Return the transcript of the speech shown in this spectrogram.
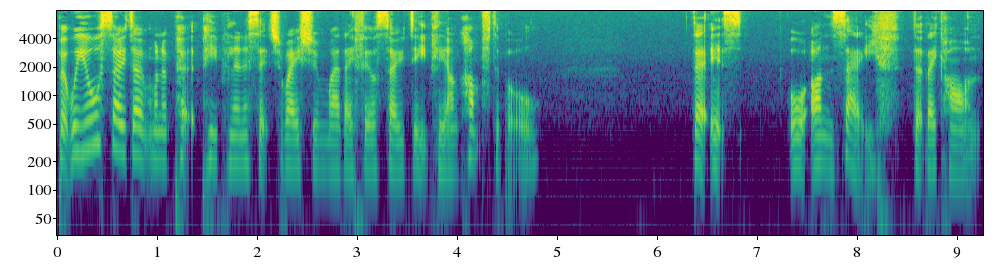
But we also don't want to put people in a situation where they feel so deeply uncomfortable that it's or unsafe that they can't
